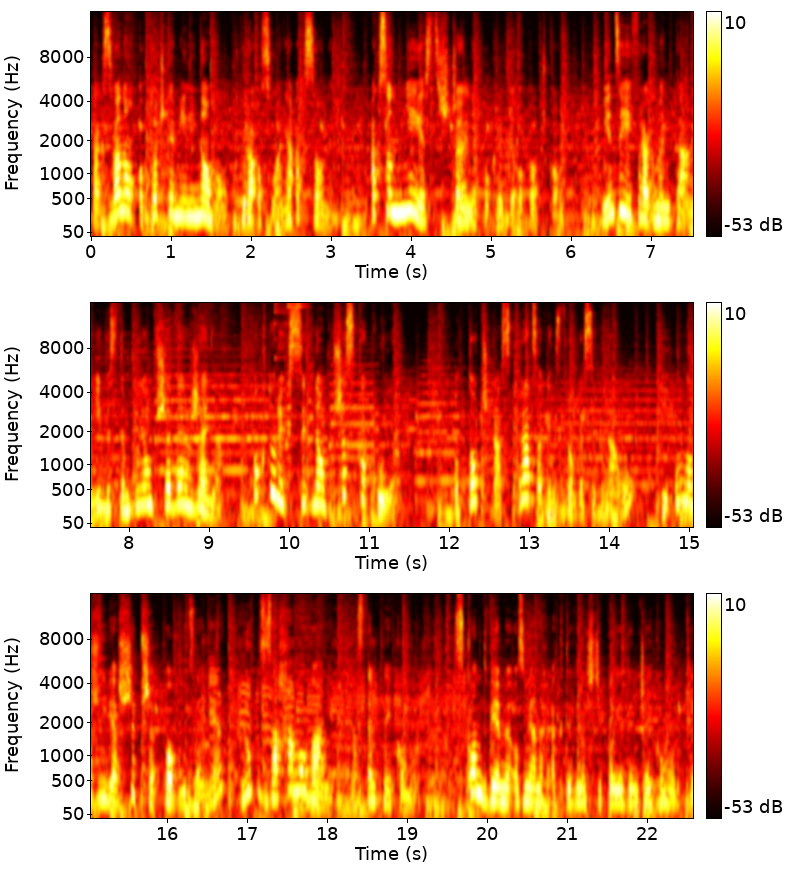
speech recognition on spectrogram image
tak zwaną otoczkę mielinową, która osłania aksony. Akson nie jest szczelnie pokryty otoczką. Między jej fragmentami występują przewężenia, po których sygnał przeskakuje. Otoczka skraca więc drogę sygnału i umożliwia szybsze pobudzenie lub zahamowanie następnej komórki. Skąd wiemy o zmianach aktywności pojedynczej komórki?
